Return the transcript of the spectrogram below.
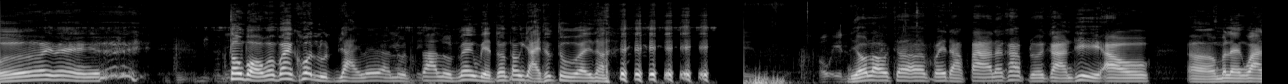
เอ้ยแม่งเอ้ย ต้องบอกว่าแม่งโคตรหลุดใหญ่เลยอะหลุดตาหลุดแม่งเบ็ดต้องต้องใหญ่ทุกตัวไอ้สัสเอาเอ็นเดี๋ยวเราจะไปดักปลานะครับ โดยการที่เอาแมลงวัน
